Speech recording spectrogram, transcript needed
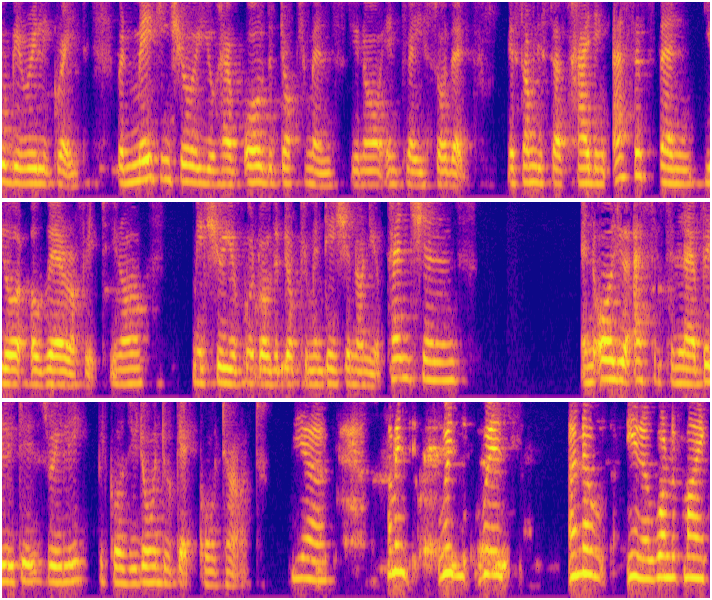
would be really great. But making sure you have all the documents, you know, in place so that if somebody starts hiding assets, then you're aware of it. You know, make sure you've got all the documentation on your pensions and all your assets and liabilities, really, because you don't want to get caught out. Yeah, I mean, with with I know you know one of my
